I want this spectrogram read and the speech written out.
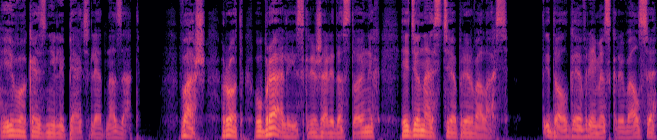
Его казнили пять лет назад. Ваш род убрали из скрижали достойных, и династия прервалась. Ты долгое время скрывался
